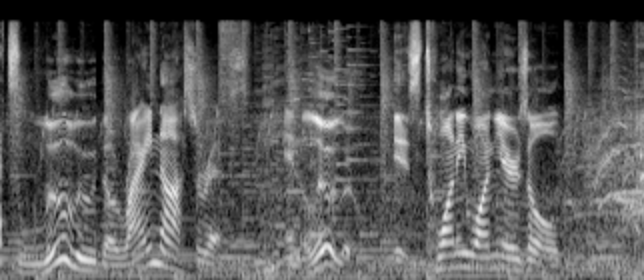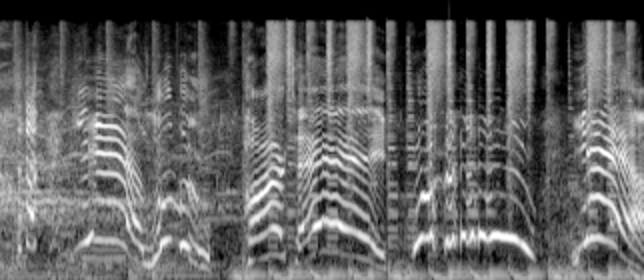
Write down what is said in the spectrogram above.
that's Lulu the rhinoceros. And Lulu is 21 years old. yeah, Lulu! Party! Yeah!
